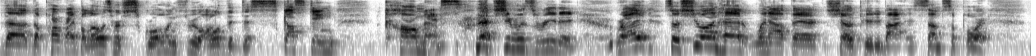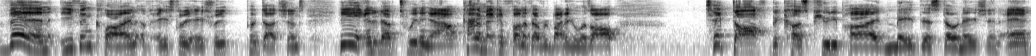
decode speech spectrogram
the, the part right below is her scrolling through all of the disgusting comments that she was reading, right? So Shoe on Head went out there, showed PewDiePie some support. Then Ethan Klein of H3H3 Productions, he ended up tweeting out, kind of making fun of everybody who was all ticked off because PewDiePie made this donation. And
